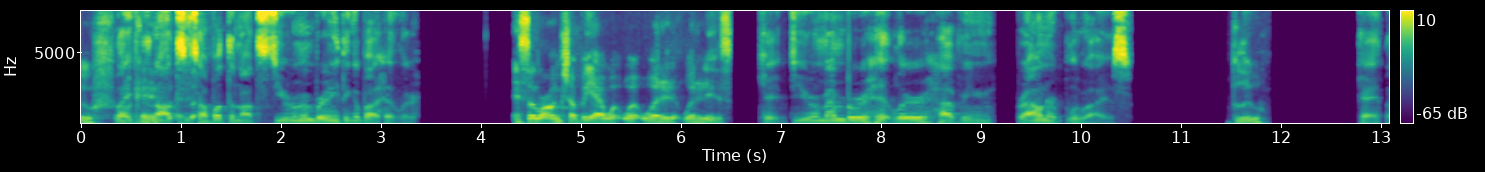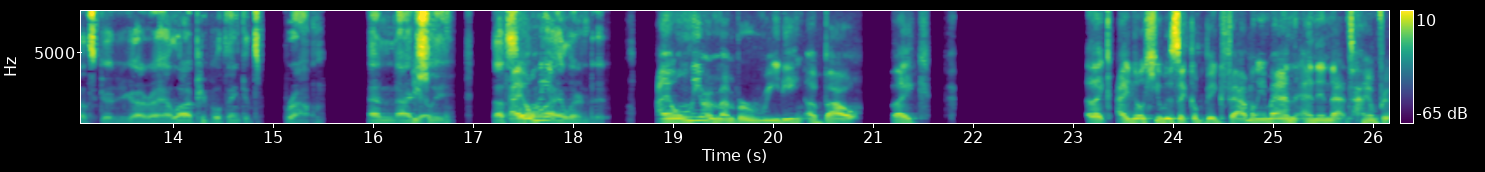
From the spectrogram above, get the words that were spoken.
Oof. Like okay, the Nazis. How about the Nazis? Do you remember anything about Hitler? it's a long shot, but yeah, what what what it what it is? Okay, do you remember Hitler having brown or blue eyes? Blue. Okay, that's good. You got it right. A lot of people think it's brown. And actually, that's I how only- I learned it. I only remember reading about like like I know he was like a big family man and in that time for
